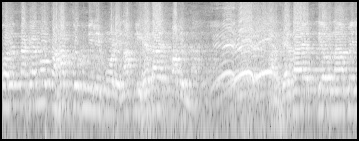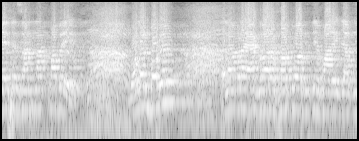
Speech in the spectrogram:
করেন না কেন, তাহাজ্জুদ মিলে পড়েন। আপনি হেদায়েত পাবেন না। হেদায়েত কেউ না পেলে সে জান্নাত পাবে। বলেন বলেন। তাহলে আমরা একবার দিতে পারি যে আপনি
